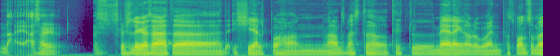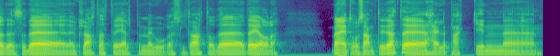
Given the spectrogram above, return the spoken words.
Nei, altså skal ikke lyve å si at det, eh, det ikke hjelper å ha en verdensmestertittel med deg når du går inn på sponsormøte, så det, det, er jo klart at det hjelper med gode resultater. Det, det, gjør det. Men jeg tror samtidig at det er hele pakken eh,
